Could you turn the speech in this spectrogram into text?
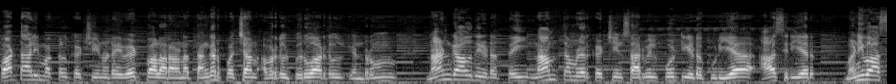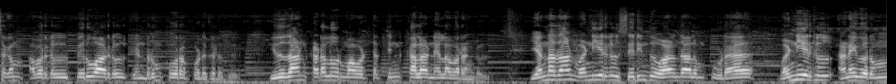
பாட்டாளி மக்கள் கட்சியினுடைய வேட்பாளரான தங்கர் பச்சான் அவர்கள் பெறுவார்கள் என்றும் நான்காவது இடத்தை நாம் தமிழர் கட்சியின் சார்பில் போட்டியிடக்கூடிய ஆசிரியர் மணிவாசகம் அவர்கள் பெறுவார்கள் என்றும் கூறப்படுகிறது. இதுதான் கடலூர் மாவட்டத்தின் கள நிலவரங்கள். என்னதான் வன்னியர்கள் செறிந்து வாழ்ந்தாலும் கூட வன்னியர்கள் அனைவரும்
